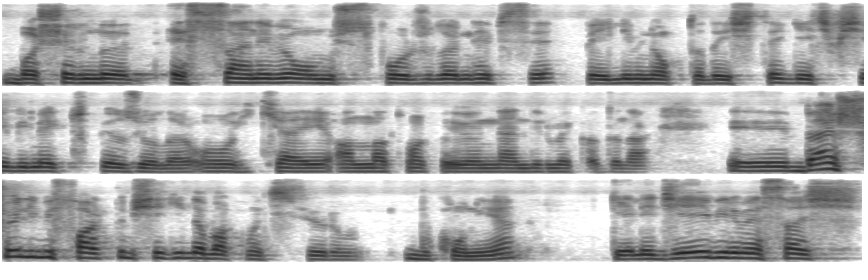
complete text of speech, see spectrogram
başarılı, efsanevi olmuş sporcuların hepsi belli bir noktada işte geçmişe bir mektup yazıyorlar. O hikayeyi anlatmak ve yönlendirmek adına. Ee, ben şöyle bir farklı bir şekilde bakmak istiyorum bu konuya. Geleceğe bir mesaj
